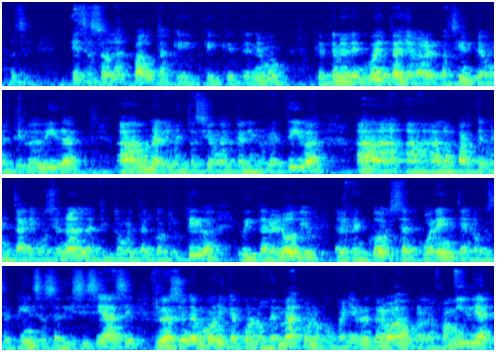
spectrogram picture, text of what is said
Entonces, esas son las pautas que, que, que tenemos que tener en cuenta, llevar al paciente a un estilo de vida, a una alimentación alcalino reactiva, a, a, la parte mental y emocional, la actitud mental constructiva, evitar el odio, el rencor, ser coherente en lo que se piensa, se dice y se hace, relación armónica con los demás, con los compañeros de trabajo, con la familia,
